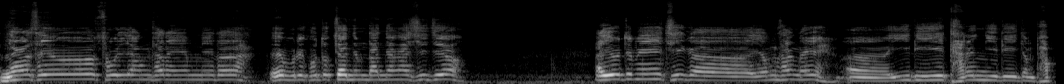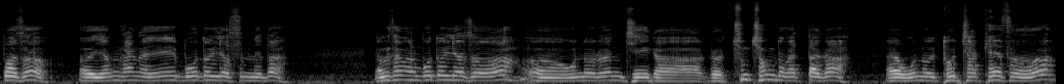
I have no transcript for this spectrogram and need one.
안녕하세요. 솔양사랑입니다. 예, 우리 구독자님도 안녕하시죠? 아, 요즘에 제가 영상을 어, 일이 다른 일이 좀 바빠서 어, 영상을 못 올렸습니다. 영상을 못 올려서 어, 오늘은 제가 그 충청도 갔다가 어, 오늘 도착해서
